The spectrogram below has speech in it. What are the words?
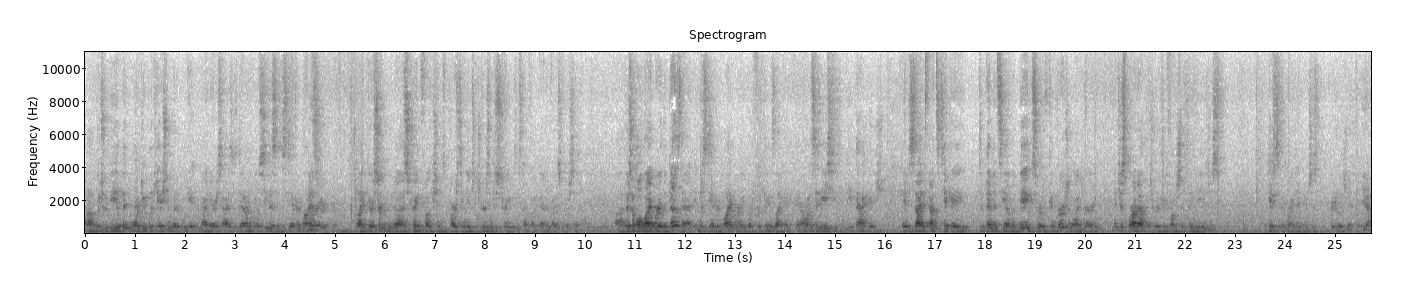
uh, which would be a bit more duplication, but it will get your binary sizes down, and you'll see this in the standard library. Like, there are certain uh, string functions parsing integers into strings and stuff like that, and vice versa. Uh, There's a whole library that does that in the standard library, but for things like, I I want to say the HTTP package, they decided not to take a dependency on the big sort of conversion library, and just brought out the two or three functions they need and just pasted them right in, which is pretty legit. Yeah,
